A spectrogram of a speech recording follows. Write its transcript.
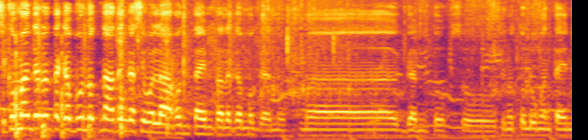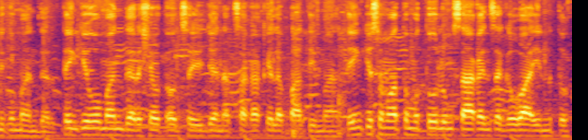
Si Commander ang tagabunot natin kasi wala akong time talaga mag ano, mag ganto. So, tinutulungan tayo ni Commander. Thank you Commander, shout out sa iyo diyan at saka kila Fatima. Thank you sa mga tumutulong sa akin sa gawain na to.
